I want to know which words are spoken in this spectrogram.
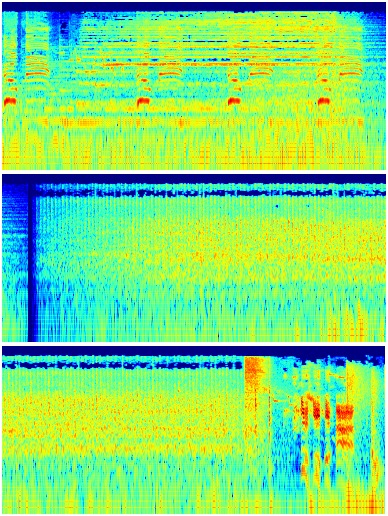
Help me! Help me! Help me! Help me! yeah!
